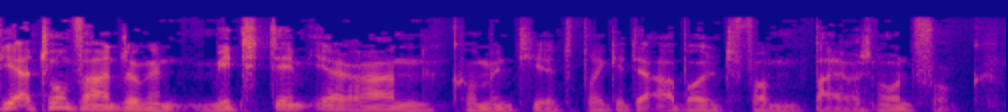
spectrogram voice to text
Die Atomverhandlungen mit dem Iran kommentiert Brigitte Abold vom Bayerischen Rundfunk.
